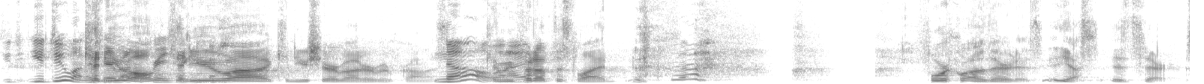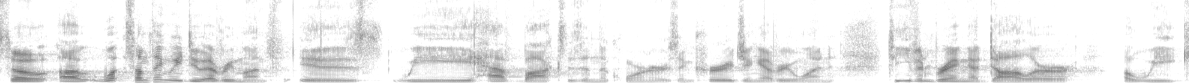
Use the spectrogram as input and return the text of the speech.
You, you do want to Can share you about all, can you uh, can you share about Urban Promise? No, Can we I- put up the slide? Four, oh, there it is. Yes, it's there. So, uh, what, something we do every month is we have boxes in the corners encouraging everyone to even bring a dollar a week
